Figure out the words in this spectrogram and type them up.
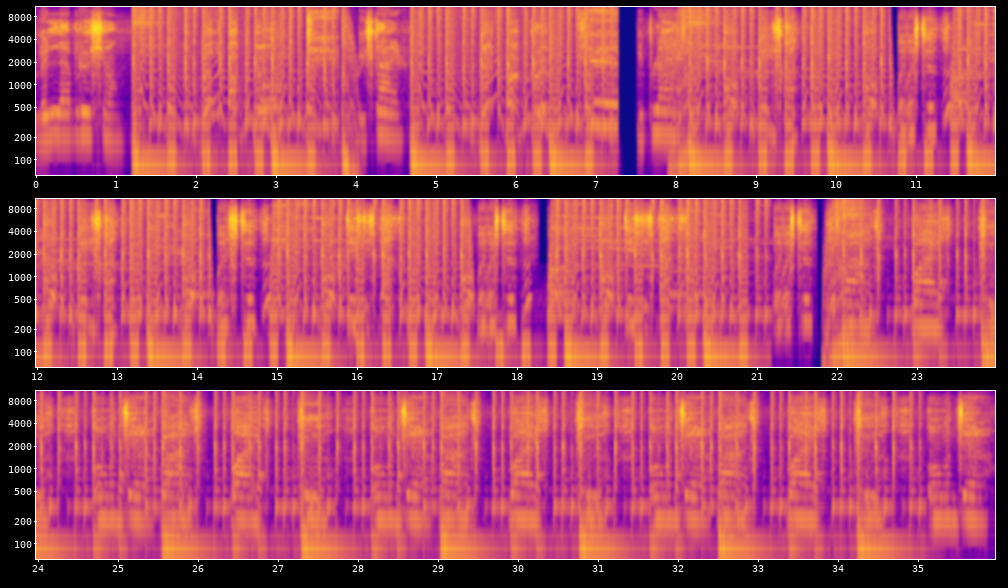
Revolution. Freestyle. Reply. East. West. East. West. This is that. West. This is that. West. Wild, wild, cool, over there, wild, wild. zero, one, one, two, oh one zero.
